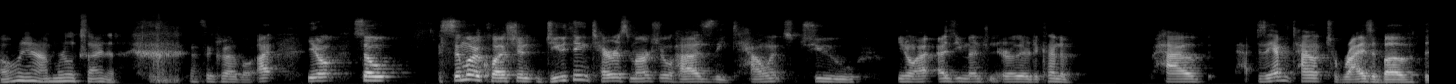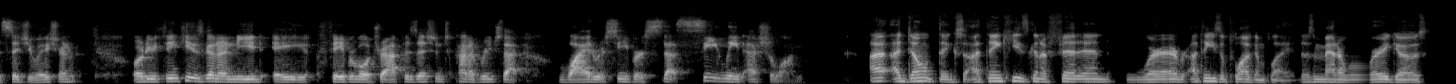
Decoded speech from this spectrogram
Oh yeah, I'm real excited. That's incredible. I, you know, so similar question. Do you think Terrace Marshall has the talent to, you know, as you mentioned earlier, to kind of have, does he have the talent to rise above the situation? Or do you think he's going to need a favorable draft position to kind of reach that wide receiver, that ceiling echelon? I, I don't think so. I think he's gonna fit in wherever. I think he's a plug and play. It doesn't matter where he goes.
